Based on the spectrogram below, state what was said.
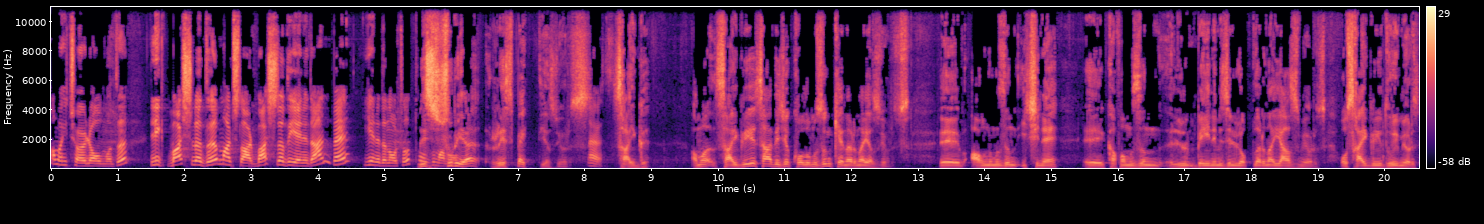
ama hiç öyle olmadı. Lig başladı, maçlar başladı yeniden ve yeniden ortalık toz Biz oldu. şuraya respect yazıyoruz. Evet. Saygı. Ama saygıyı sadece kolumuzun kenarına yazıyoruz. Ee, alnımızın içine, e, kafamızın, beynimizin loblarına yazmıyoruz. O saygıyı duymuyoruz.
